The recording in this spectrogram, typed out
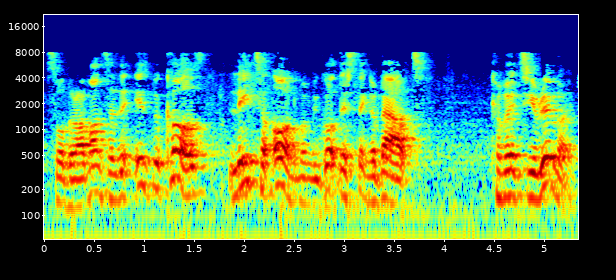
so the Rabban says it is because later on, when we've got this thing about Kamotzi Rimon,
